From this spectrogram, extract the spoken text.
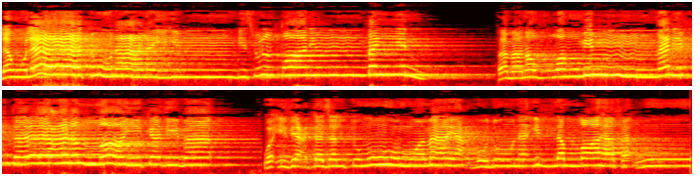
لولا ياتون عليهم بسلطان بين فمن أظلم ممن افترى على الله كذبا وإذ اعتزلتموهم وما يعبدون إلا الله فأووا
